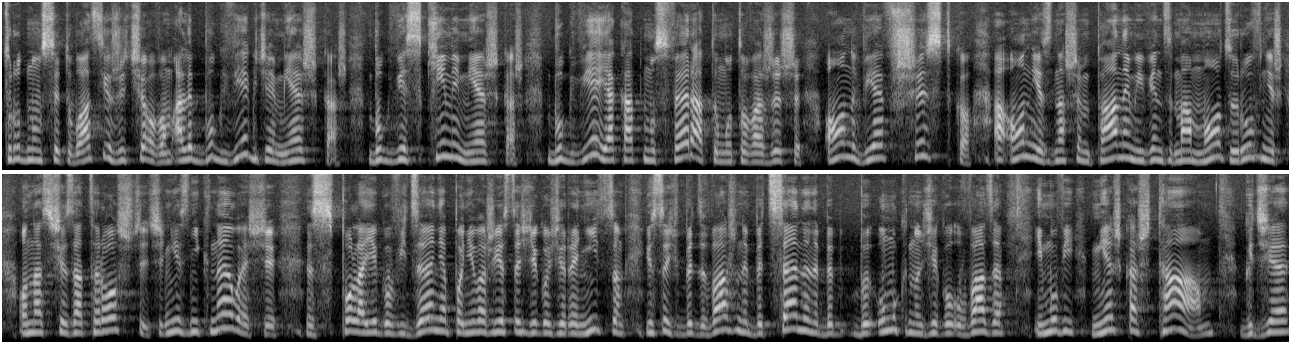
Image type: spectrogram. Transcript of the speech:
trudną sytuację życiową, ale Bóg wie, gdzie mieszkasz. Bóg wie, z kim mieszkasz. Bóg wie, jaka atmosfera temu towarzyszy. On wie wszystko, a On jest naszym Panem i więc ma moc również o nas się zatroszczyć. Nie zniknęłeś z pola Jego widzenia, ponieważ jesteś Jego źrenicą, jesteś zbyt ważny, by cenny, by, by umknąć Jego uwadze. I mówi, mieszkasz tam, gdzie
